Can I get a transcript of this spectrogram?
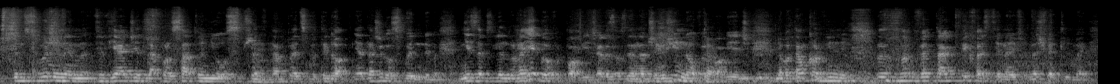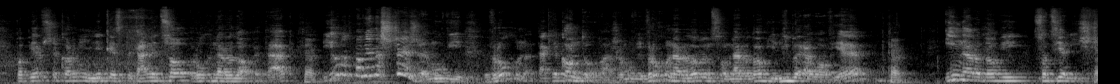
w tym słynnym wywiadzie dla Polsatu News sprzed tam powiedzmy tygodnia. Dlaczego słynnym? Nie ze względu na jego wypowiedź, ale ze względu na czyjąś inną wypowiedź. No bo tam Korwin, tak, dwie kwestie naświetlmy. Po pierwsze Korwin-Mikke jest pytany, co ruch narodowy, tak? Tak. I on odpowiada szczerze, mówi, w ruchu, tak jak on to uważa, mówi, w ruchu narodowym są narodowi liberałowie, Tak. I narodowi socjaliści.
